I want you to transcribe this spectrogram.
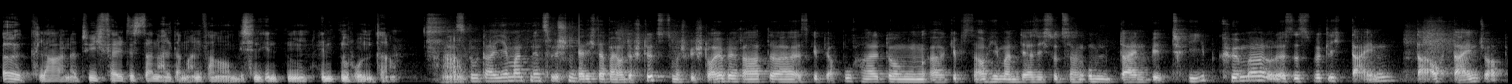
Äh, klar, natürlich fällt es dann halt am Anfang auch ein bisschen hinten, hinten runter. Hast du da jemanden inzwischen, der dich dabei unterstützt, zum Beispiel Steuerberater, es gibt ja auch Buchhaltung, äh, gibt es da auch jemanden, der sich sozusagen um deinen Betrieb kümmert oder ist es wirklich dein, da auch dein Job?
